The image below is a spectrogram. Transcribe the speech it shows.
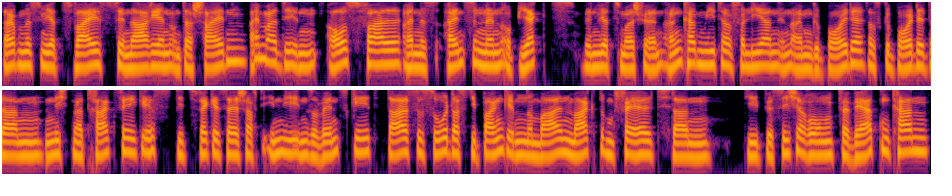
Da müssen wir zwei Szenarien unterscheiden. Einmal den Ausfall eines einzelnen Objekts, wenn wir zum Beispiel einen Ankermieter verlieren in einem Gebäude, das Gebäude dann nicht mehr tragfähig ist, die Zweckgesellschaft in die Insolvenz geht. Da ist es so, dass die Bank im normalen Marktumfeld dann die Besicherung verwerten kann,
